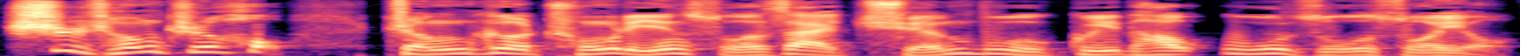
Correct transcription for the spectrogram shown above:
事成之后，整个丛林所在全部归他巫族所有。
